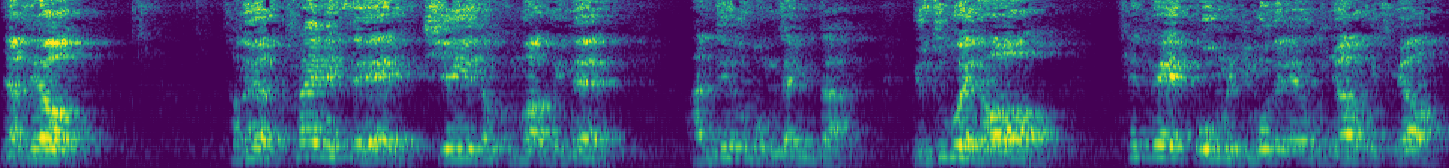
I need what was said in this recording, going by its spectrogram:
안녕하세요. 저는 프라이맥스의 GA에서 근무하고 있는 안태수 보험장입니다. 유튜브에서 태수의 보험 리모델링을 운영하고 있으며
